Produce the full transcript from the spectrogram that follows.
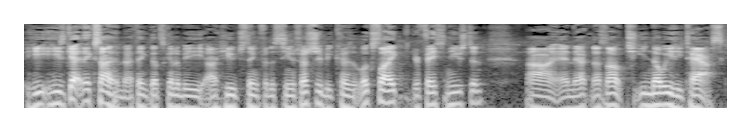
he, he's getting excited, and I think that's going to be a huge thing for the team, especially because it looks like you're facing Houston, uh, and that, that's not no easy task.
